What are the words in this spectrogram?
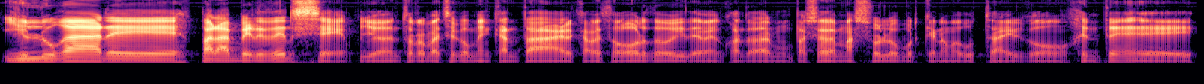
Y un lugar para perderse, yo en Torre Pacheco me encanta el cabezo gordo y de vez en cuando darme un paseo además solo, porque no me gusta ir con gente,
